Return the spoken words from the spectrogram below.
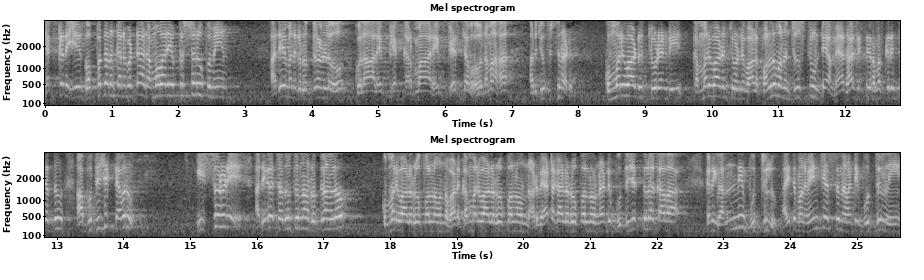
ఎక్కడ ఏ గొప్పతనం కనబడ్డా అది అమ్మవారి యొక్క స్వరూపమే. అదే మనకు రుద్రంలో కులాలేభ్య కర్మారేభ్యశ్చభో నమ అని చూపిస్తున్నాడు. కుమ్మరివాడు చూడండి కమ్మరివాడుని చూడండి వాళ్ళ పనులు మనం చూస్తూ ఉంటే ఆ మేధాశక్తికి నమస్కరించద్దు ఆ బుద్ధిశక్తి ఎవరు? ఈశ్వరుడే అదిగా చదువుతున్నాం రుద్రంలో కుమ్మరి వాళ్ళ రూపంలో ఉన్నవాడు కమ్మరి వాళ్ళ రూపంలో ఉన్నాడు వేటగాళ్ళ రూపంలో ఉన్నాడు బుద్ధిశక్తులే కావా? కానీ ఇవన్నీ బుద్ధులు. అయితే మనం ఏం చేస్తున్నాం అంటే ఈ బుద్ధుల్ని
